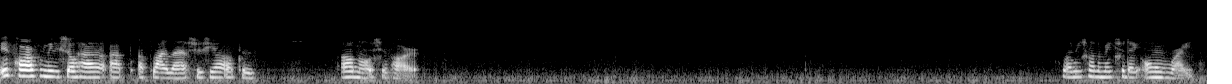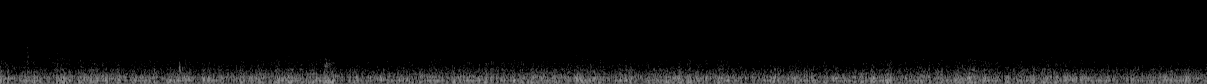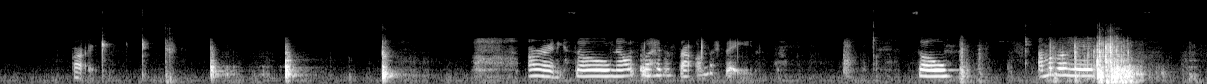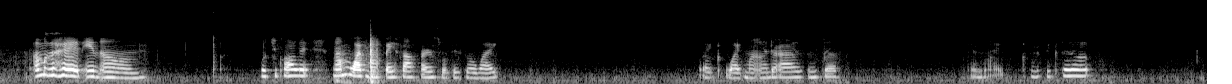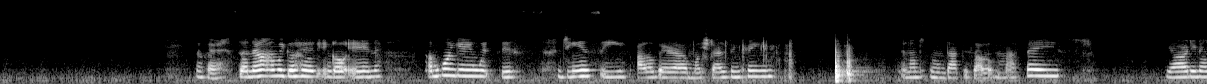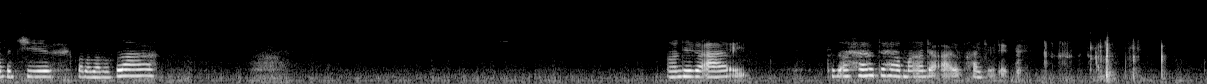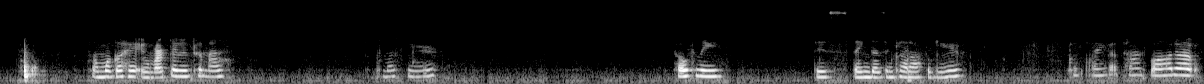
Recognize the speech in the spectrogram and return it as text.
It's hard for me to show how I apply lashes, y'all, because I don't know, it's just hard. So I be trying to make sure they own right. Alright. Alrighty, so now let's go ahead and start on the face. So, I'm gonna go ahead. I'm gonna go ahead and um, what you call it? Now I'm gonna wipe my face off first with this little wipe, like wipe my under eyes and stuff, and like kind of fix it up. Okay, so now I'm gonna go ahead and go in. I'm going in with this GNC aloe vera moisturizing cream. And I'm just to dot this all over my face. You already know the gif. Blah, blah, blah, blah, blah. Under the eyes. Because I have to have my under eyes hydrated. So I'm to go ahead and work that into my, into my skin. Hopefully this thing doesn't cut off again. Because I ain't got time for all that.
